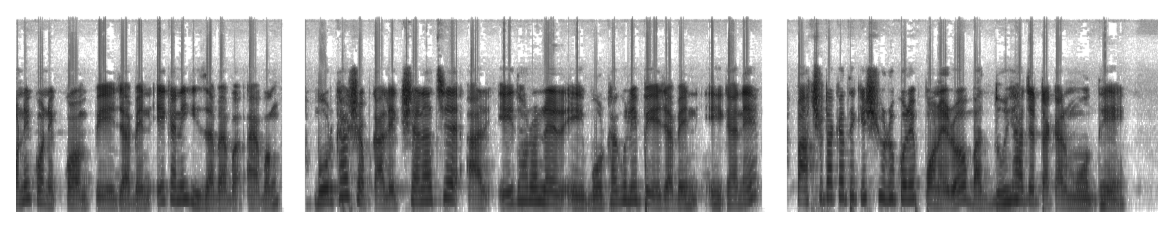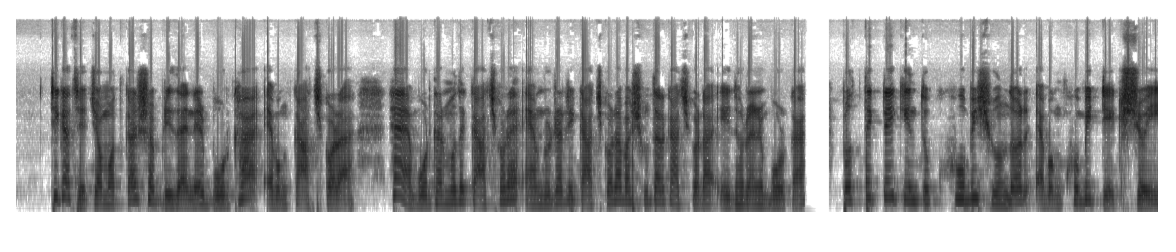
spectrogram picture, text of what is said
অনেক অনেক কম পেয়ে যাবেন। এখানে হিজাব এবং বোরখার সব কালেকশন আছে আর এই ধরনের এই বোরখাগুলি পেয়ে যাবেন এখানে পাঁচশো টাকা থেকে শুরু করে পনেরো বা দুই হাজার টাকার মধ্যে। ঠিক আছে, চমৎকার সব ডিজাইনের বোরখা এবং কাজ করা। হ্যাঁ বোরখার মধ্যে কাজ করা, এমব্রয়ডারি কাজ করা বা সুতার কাজ করা এই ধরনের বোরখা প্রত্যেকটাই কিন্তু খুবই সুন্দর এবং খুবই টেকসই।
